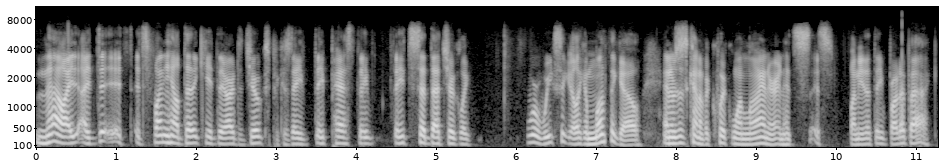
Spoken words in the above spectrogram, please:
no, I, I it's it's funny how dedicated they are to jokes because they they passed they they said that joke like four weeks ago, like a month ago, and it was just kind of a quick one liner, and it's it's funny that they brought it back,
